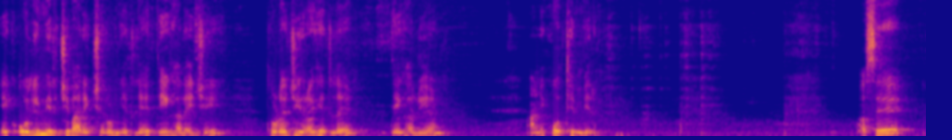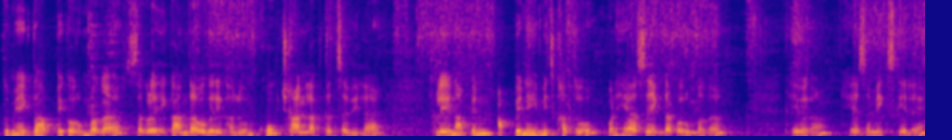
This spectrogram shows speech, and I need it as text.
एक ओली मिरची बारीक चिरून घेतली आहे ती घालायची. थोडं जिरं घेतलं आहे ते घालूया. आणि कोथिंबीर. असे तुम्ही एकदा आप्पे करून बघा सगळं हे कांदा वगैरे घालून. खूप छान लागतात चवीला. प्लेन आपण आप्पे नेहमीच खातो पण हे असं एकदा करून बघा. हे बघा हे असं मिक्स केलं आहे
